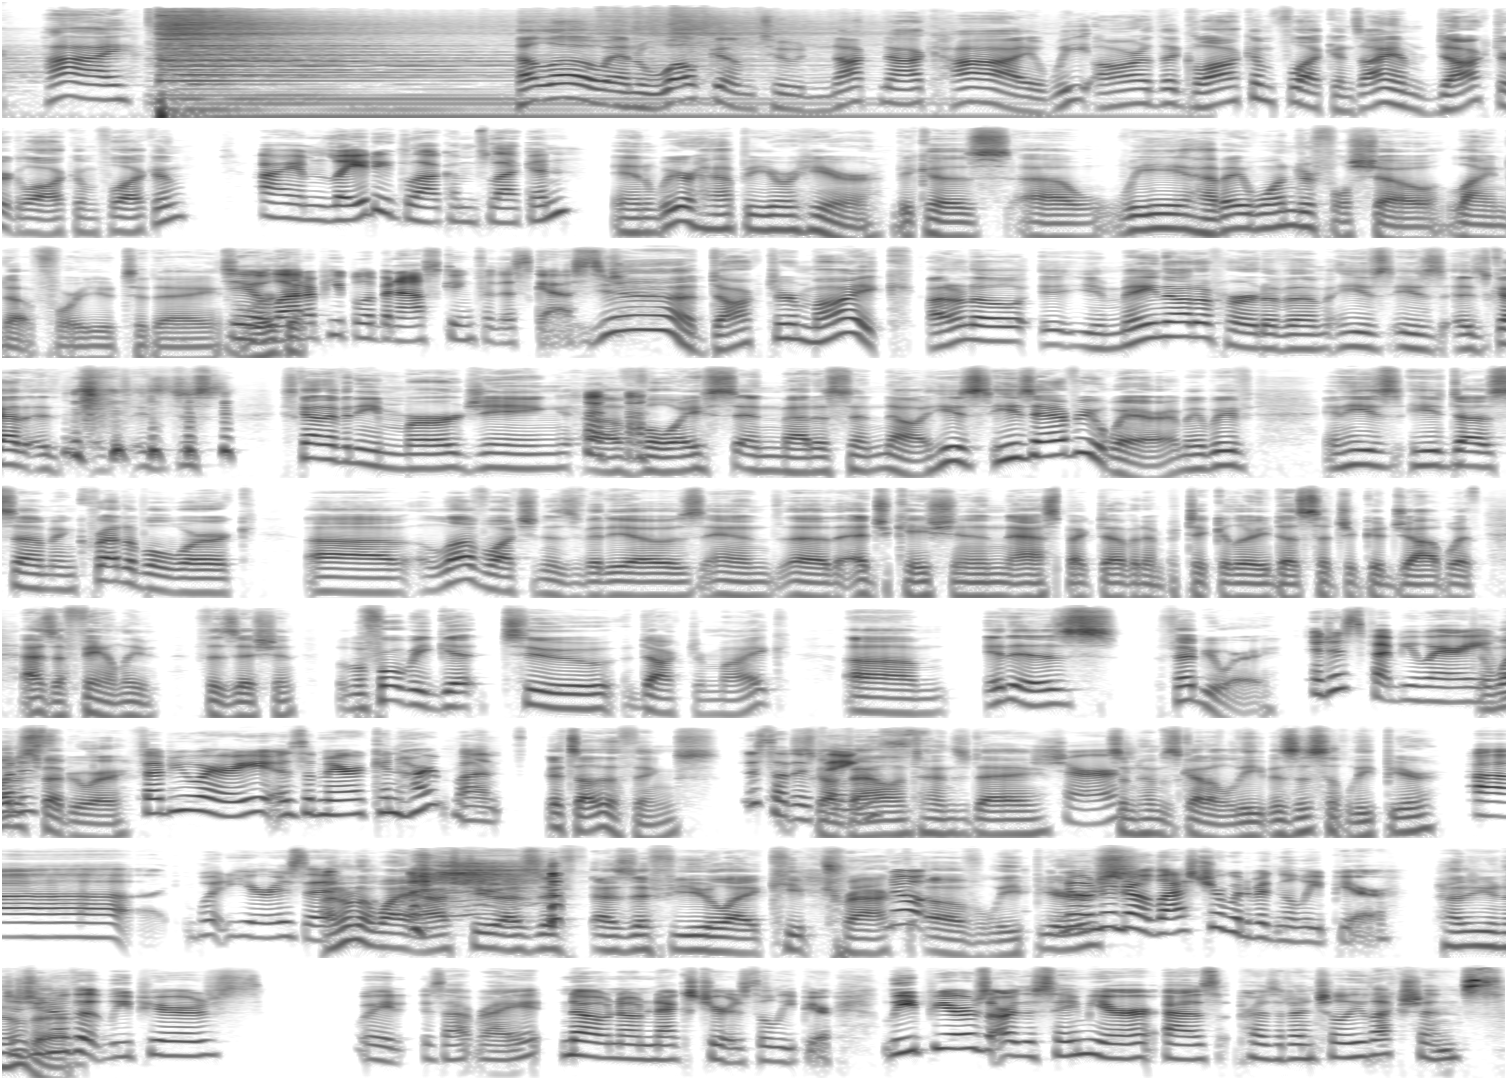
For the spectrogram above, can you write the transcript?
knock. Hi. Hello and welcome to Knock Knock Hi. We are the Glaucomfleckens. I am Dr. Glaucomflecken, I am Lady Glaucomflecken. and we're happy you're here because uh, we have a wonderful show lined up for you today. Do a lot go- of people have been asking for this guest. Yeah, Dr. Mike. I don't know. it- you may not have heard of him. He's he's he's got he's just he's kind of an emerging uh, voice in medicine. No, he's he's everywhere. I mean, we've and he's he does some incredible work. Uh, love watching his videos and uh, the education aspect of it in particular. He does such a good job with as a family physician. But before we get to Dr. Mike, um, it is February. It is February. And what is, is February? February is American Heart Month. It's other things. It's other it's got things. Valentine's Day. Sure. Sometimes it's got a leap. Is this a leap year? Uh, what year is it? I don't know why I asked you as if as if you like keep track No. of leap years. No, no, no. Last year would have been the leap year. How do you know Did that? you know that leap years? Wait, is that right? No, no. Next year is the leap year. Leap years are the same year as presidential elections.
